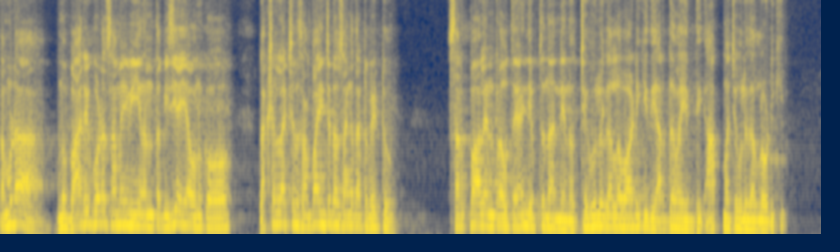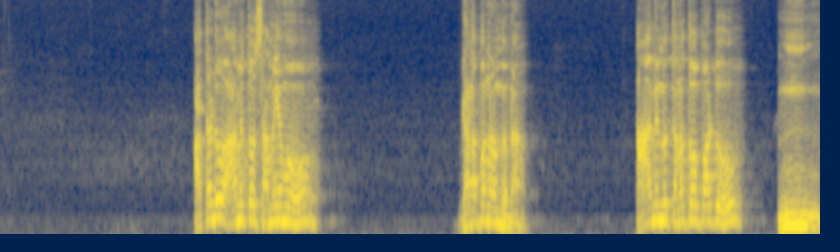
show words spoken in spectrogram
తమ్ముడా నువ్వు భార్యకు కూడా సమయం ఈయనంత బిజీ అయ్యావు అనుకో లక్షల లక్షలు సంపాదించడం సంగతి అట్ట పెట్టు. సర్పాలు ఎంటర్ అవుతాయని చెప్తున్నాను నేను. చెవులు గల్లవాడికి ఇది అర్థమైంది. ఆత్మ చెవులు గల్లోడికి. అతడు ఆమెతో సమయము గడపనందున ఆమెను తనతో పాటు న్-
